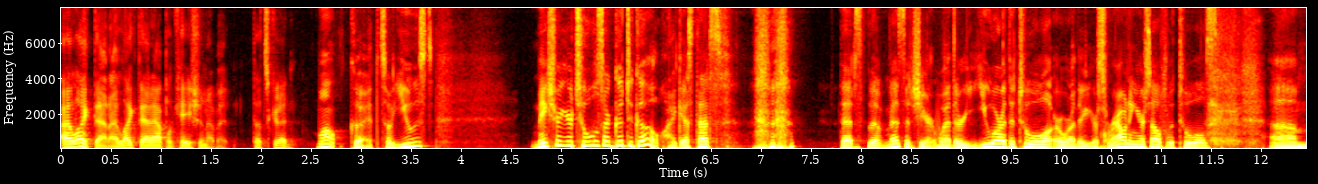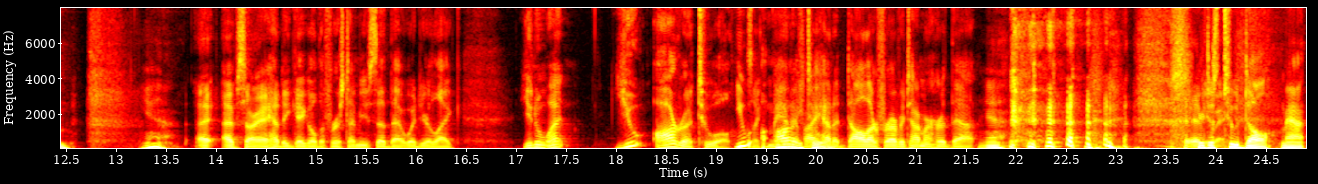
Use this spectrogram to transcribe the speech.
I like that. I like that application of it. That's good. Well, good. So used make sure your tools are good to go. I guess that's that's the message here. Whether you are the tool or whether you're surrounding yourself with tools, um, yeah. I, I'm sorry, I had to giggle the first time you said that. When you're like, you know what? You are a tool. You it's like, man, are if a tool. I had a dollar for every time I heard that. Yeah. Anyway, You're just too dull, Matt.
